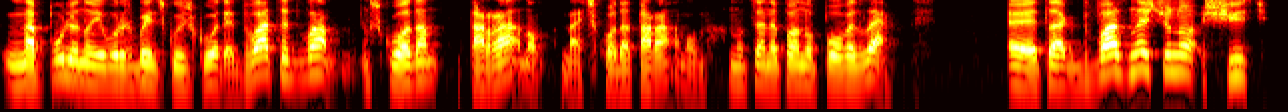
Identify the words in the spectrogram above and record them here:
напуляної ворожбинської шкоди. 22 шкода тараном. Навіть шкода тараном. Ну це, напевно, повезе. Е, так, 2 знищено, 6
